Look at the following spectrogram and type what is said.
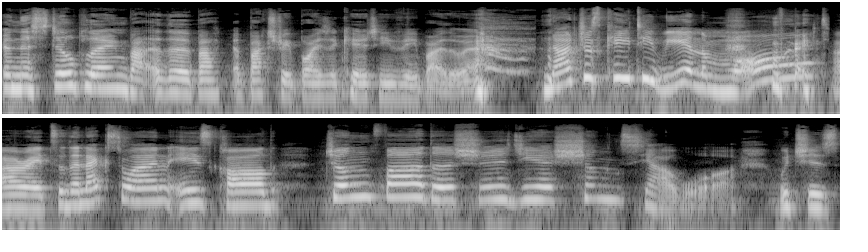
And they're still playing ba- the ba- Backstreet Boys at KTV, by the way. Not just KTV in the mall. Right. All right. So the next one is called 蒸发的世界剩下我, which is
